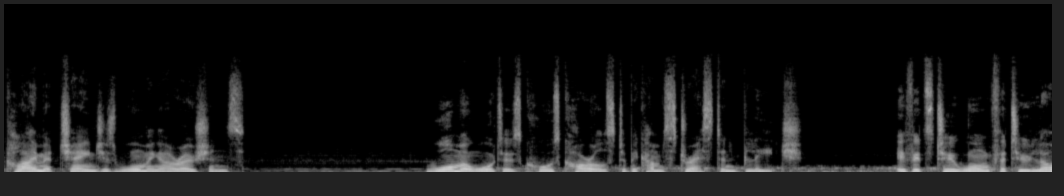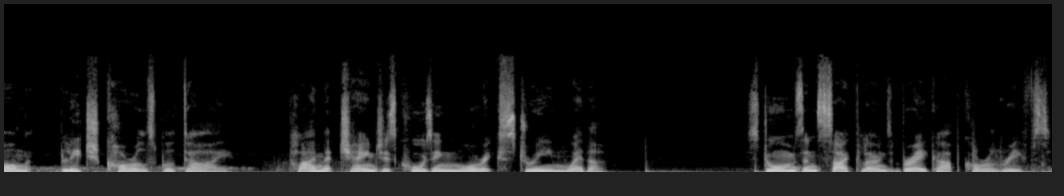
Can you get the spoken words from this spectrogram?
Climate change is warming our oceans. Warmer waters cause corals to become stressed and bleach. If it's too warm for too long, bleached corals will die. Climate change is causing more extreme weather. Storms and cyclones break up coral reefs.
